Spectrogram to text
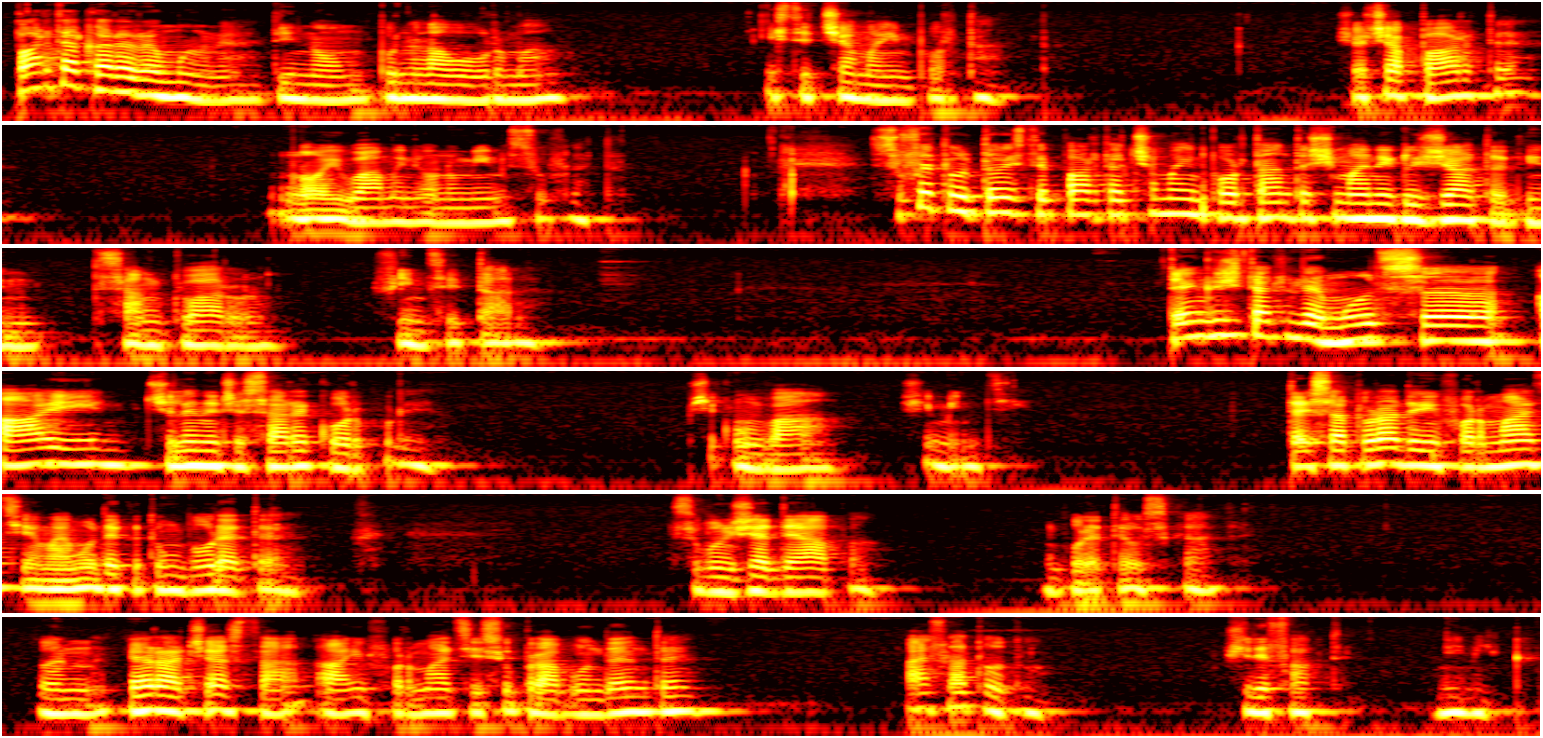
Partea care rămâne din om până la urmă este cea mai importantă. Și acea parte, noi oamenii o numim suflet. Sufletul tău este partea cea mai importantă și mai neglijată din sanctuarul ființei tale. Te-ai îngrijit atât de mult să ai cele necesare corpului și cumva și minții. Te-ai saturat de informație mai mult decât un burete sub un jet de apă, un burete uscat. În era aceasta a informației supraabundente, ai aflat totul. Și de fapt, nimic.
